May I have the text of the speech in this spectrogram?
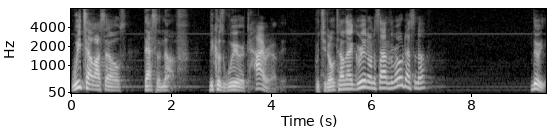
We tell ourselves that's enough because we're tired of it. But you don't tell that grid on the side of the road that's enough. Do you?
